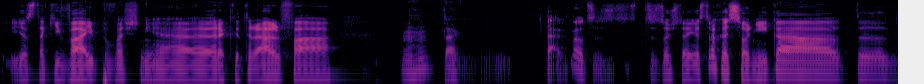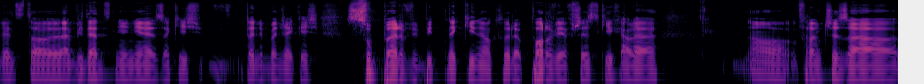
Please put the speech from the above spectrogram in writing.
jest taki vibe właśnie Rekryt Ralfa. Mhm, tak. Tak, no coś to jest. Trochę Sonika, więc to ewidentnie nie jest jakieś, to nie będzie jakieś super wybitne kino, które porwie wszystkich, ale no, franczyza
